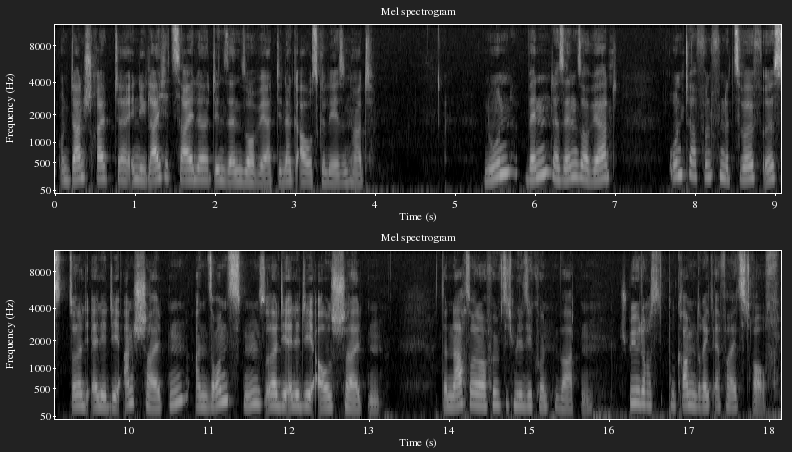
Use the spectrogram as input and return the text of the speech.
und dann schreibt er in die gleiche Zeile den Sensorwert, den er ausgelesen hat. Nun, wenn der Sensorwert unter 512 ist, soll er die LED anschalten, ansonsten soll er die LED ausschalten. Danach soll er noch 50 Millisekunden warten. Spielen wir doch das Programm direkt einfach jetzt drauf.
